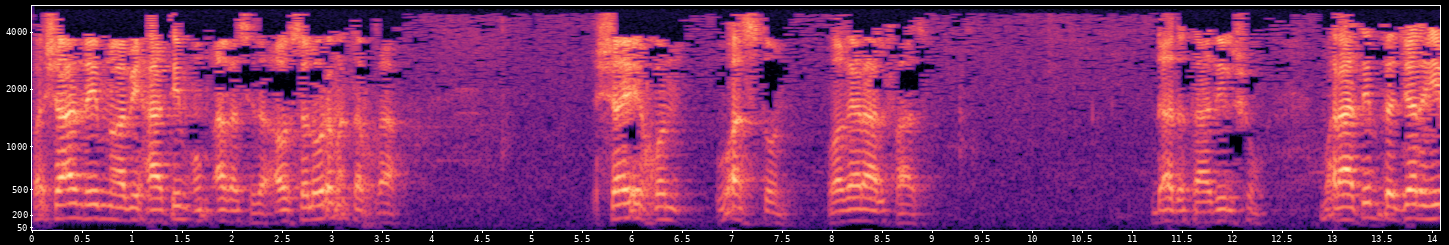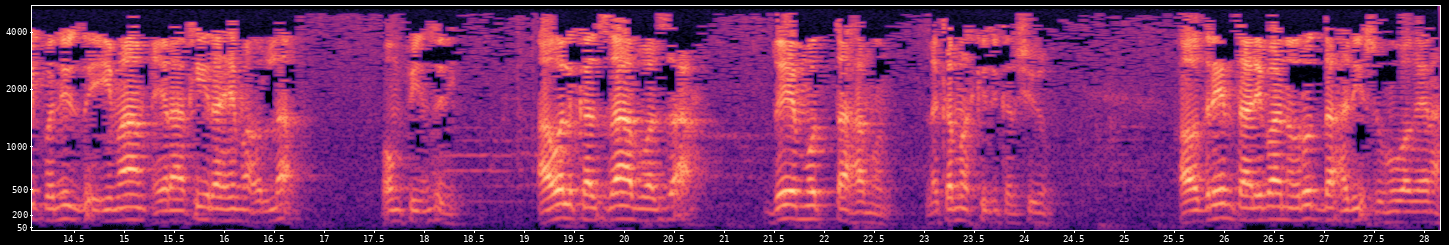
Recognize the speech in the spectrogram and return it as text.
پشان د ابن ابي حاتم هم هغه سره او سلورمه طبقه شیخ وستون وغیرہ الفاظ دا د تعدیل شو مراتب د جرح پنځ د امام عراقی رحمه الله هم پنځه دي اول کذاب وزع دوی متهم لکه مخکې ذکر شوی او دریم طالبان رد حدیثه وغیرہ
